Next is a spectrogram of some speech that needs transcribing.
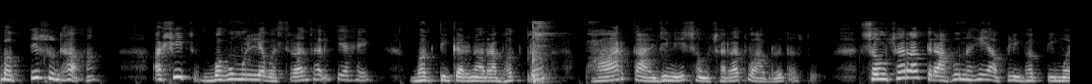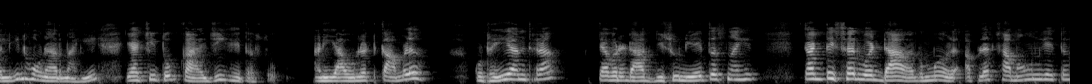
भक्ती सुद्धा अशीच बहुमूल्य वस्त्रांसारखी आहे. भक्ती करणारा भक्त फार काळजीने संसारात वावरत असतो. संसारात राहूनही आपली भक्ती मलिन होणार नाही याची तो काळजी घेत असतो. आणि या उलट कांबळं कुठेही अंथरा त्यावर डाग दिसून येतच नाही. कारण ते सर्व डाग मळ आपल्यात सामावून घेतं.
